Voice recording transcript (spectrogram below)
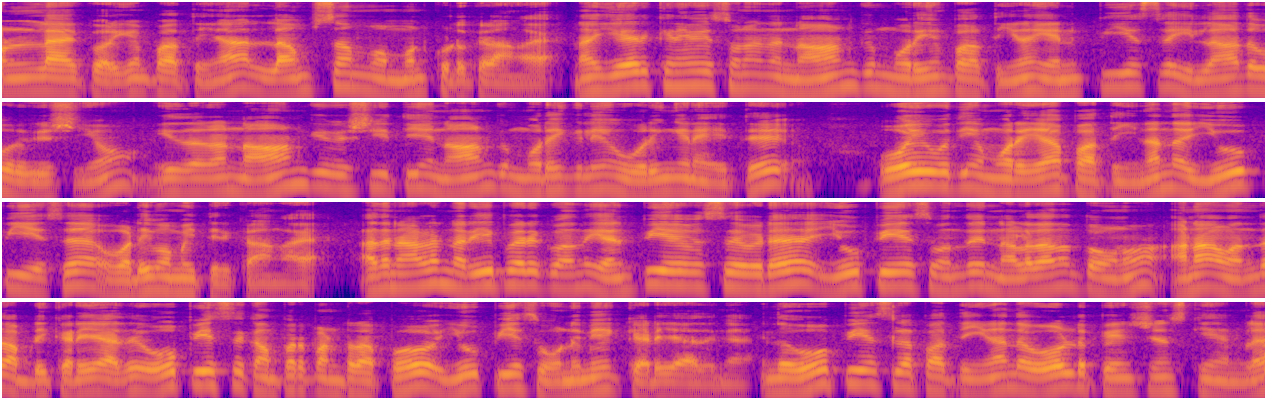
ஒன் லேக் வரைக்கும் பார்த்தீங்கன்னா, லம்சம் அமௌண்ட் கொடுக்குறாங்க நான் ஏற்கனவே சொன்ன இந்த நான்கு முறையும் பார்த்தீங்கன்னா, என்பிஎஸ்ல இல்லாத ஒரு விஷயம். இதெல்லாம் நான் நான்கு விஷயத்தையும் நான்கு முறைகளையும் ஒருங்கிணைத்து, ஓய்வூதிய முறையா பார்த்தீங்கன்னா, இந்த யூபிஎஸ்ஸ வடிவமைத்திருக்காங்க. அதனால் நிறைய பேருக்கு வந்து என்பிஎஸ்ஸை விட யூபிஎஸ் வந்து நல்லதாக தான் தோணும். ஆனால் வந்து அப்படி கிடையாது. ஓபிஎஸ்ஸ கம்பேர் பண்ணுறப்போ யூபிஎஸ் ஒன்றுமே கிடையாதுங்க. இந்த ஓபிஎஸ்ல பார்த்தீங்கன்னா, இந்த ஓல்டு பென்ஷன் ஸ்கீமில்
